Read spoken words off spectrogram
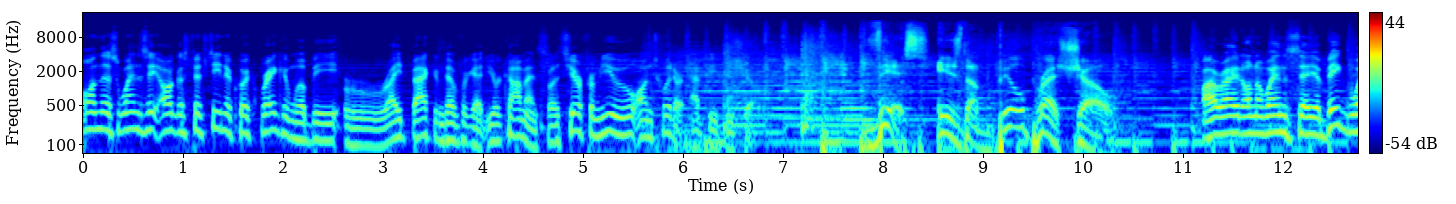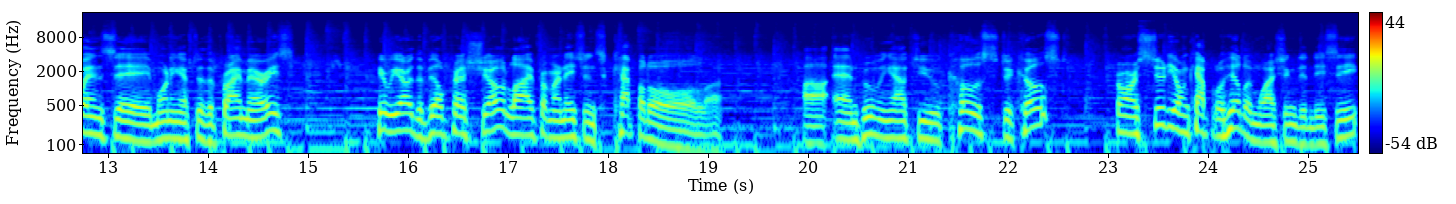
On this Wednesday, August 15, a quick break, and we'll be right back. And don't forget your comments. Let's hear from you on Twitter at BP Show. This is the Bill Press Show. All right, on a Wednesday, a big Wednesday, morning after the primaries. Here we are, the Bill Press Show, live from our nation's capital, uh, and booming out to you coast to coast from our studio on Capitol Hill in Washington, D.C.,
